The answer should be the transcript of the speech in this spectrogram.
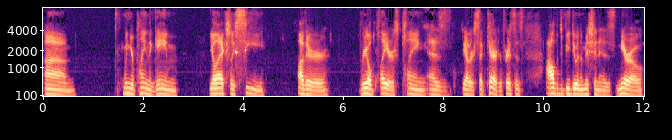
um, when you're playing the game, you'll actually see other real players playing as the other said character. For instance, I'll be doing the mission as Nero,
